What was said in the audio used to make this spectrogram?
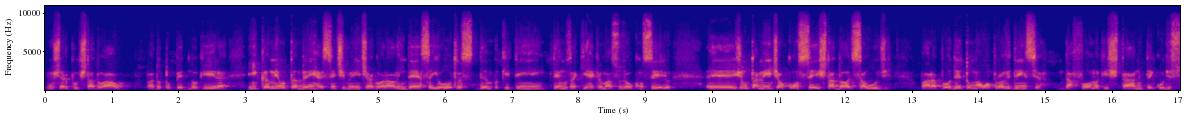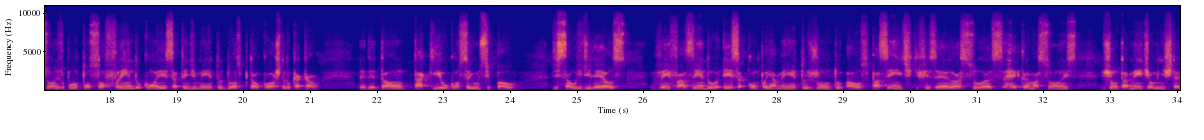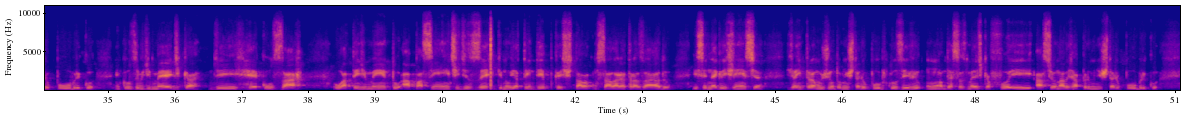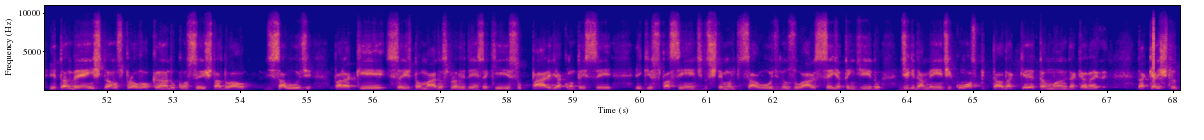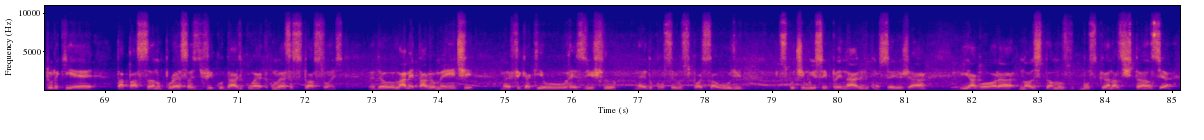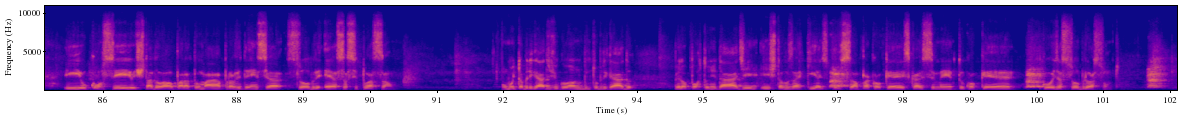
Ministério Público Estadual, para doutor Pedro Nogueira. Encaminhou também recentemente, agora além dessa e outras que tem, temos aqui reclamações ao Conselho, é, juntamente ao Conselho Estadual de Saúde, para poder tomar uma providência da forma que está, não tem condições, o povo está sofrendo com esse atendimento do Hospital Costa do Cacau. Entendeu? Então, está aqui o Conselho Municipal de Saúde de Ilhéus, vem fazendo esse acompanhamento junto aos pacientes que fizeram as suas reclamações, juntamente ao Ministério Público, inclusive de médica, de recusar o atendimento a paciente, dizer que não ia atender porque estava com salário atrasado, isso é negligência. Já entramos junto ao Ministério Público, inclusive uma dessas médicas foi acionada já pelo Ministério Público, e também estamos provocando o Conselho Estadual de Saúde para que sejam tomadas providências que isso pare de acontecer e que os pacientes do Sistema de Saúde, os usuários, sejam atendidos dignamente com um hospital daquele tamanho, daquela, daquela estrutura que é, está passando por essas dificuldades, com, com essas situações. Entendeu? Lamentavelmente, né, fica aqui o registro né, do Conselho Municipal de Saúde, discutimos isso em plenário de conselho já, e agora nós estamos buscando as instâncias e o Conselho Estadual para tomar providência sobre essa situação. Muito obrigado, Gigão, muito obrigado pela oportunidade e estamos aqui à disposição para qualquer esclarecimento, qualquer coisa sobre o assunto.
